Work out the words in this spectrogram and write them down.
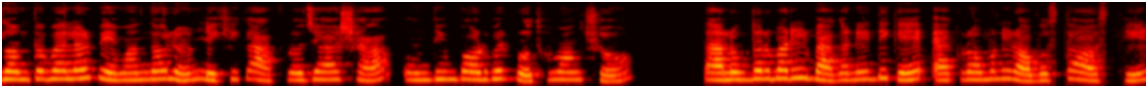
দিগন্তবেলার প্রেমান্দোলন, লেখিকা আফরোজা আশা অন্তিম পর্বের প্রথম অংশ। তালুকদার বাড়ির বাগানের দিকে এক রমণীর অবস্থা অস্থির।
